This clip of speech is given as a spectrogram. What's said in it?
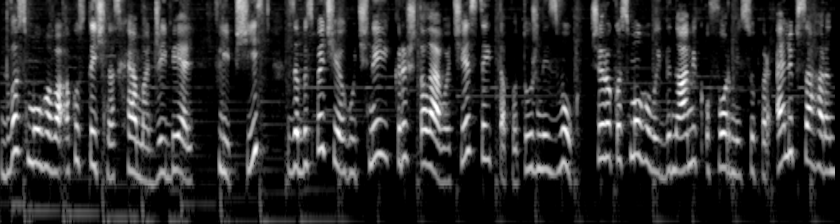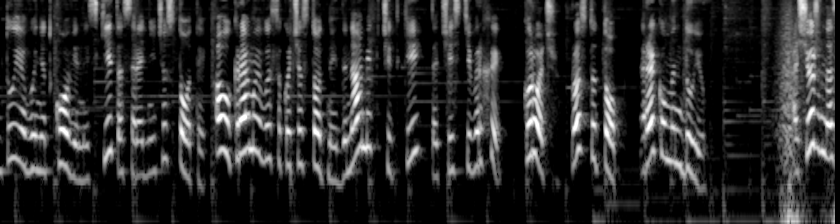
Двосмугова акустична схема JBL Flip 6 забезпечує гучний, кришталево чистий та потужний звук. Широкосмуговий динамік у формі супереліпса гарантує виняткові низькі та середні частоти, а окремий високочастотний динамік чіткі та чисті верхи. Коротше, просто топ. Рекомендую. А що ж в нас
